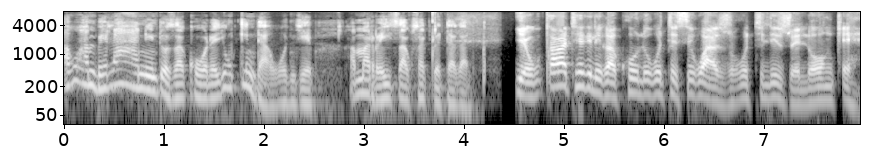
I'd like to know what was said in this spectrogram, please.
Akuhambelani into zakhona yonke indawo nje ama-rates akusaqedakali. Ye kuqakathekile kakhulu ukuthi sikwazi ukuthi ilizwe lonke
